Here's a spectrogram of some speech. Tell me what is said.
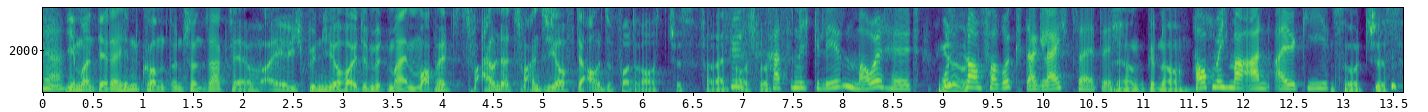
Ja. Jemand, der da hinkommt und schon sagt, hey, ich bin hier heute mit meinem Moped 220 auf der Auto sofort raus. Tschüss, Tschüss. Vereinsausschluss. Hast du nicht gelesen? Maulheld. Genau. Und noch ein Verrückter gleichzeitig. Ja, genau. Hauch mich mal an, Alki. So, tschüss.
